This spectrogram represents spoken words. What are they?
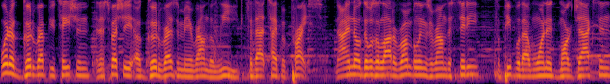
with a good reputation and especially a good resume around the league for that type of price. Now, I know there was a lot of rumblings around the city for people that wanted Mark Jackson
